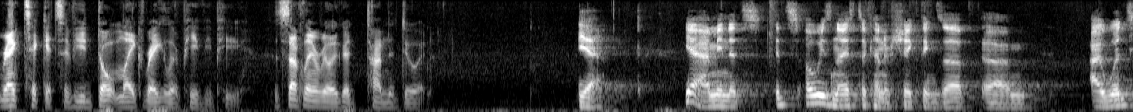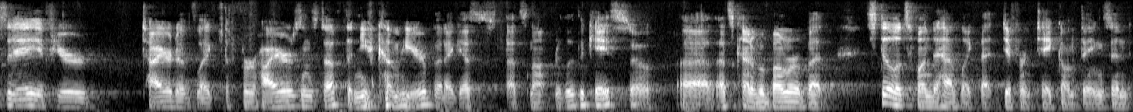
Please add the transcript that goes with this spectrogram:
ranked tickets if you don't like regular PvP. It's definitely a really good time to do it. Yeah, yeah. I mean, it's it's always nice to kind of shake things up. Um, I would say if you're tired of like the fur hires and stuff, then you come here. But I guess that's not really the case. So uh, that's kind of a bummer. But still, it's fun to have like that different take on things, and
